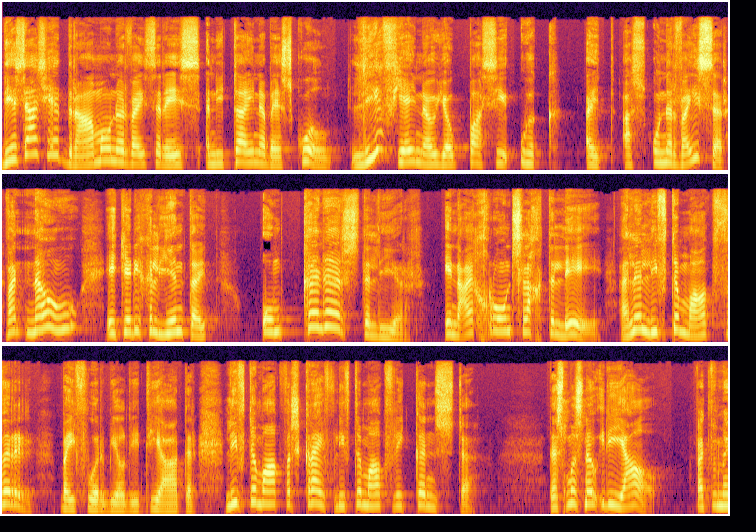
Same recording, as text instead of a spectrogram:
Dis as jy 'n drama-onderwyseres in die tuine by skool, leef jy nou jou passie ook uit as onderwyser? Want nou het jy die geleentheid om kinders te leer en daai grondslag te lê. Hulle liefde maak vir byvoorbeeld die teater, liefde maak vir skryf, liefde maak vir die kunste. Dis mos nou ideaal. Wat vir my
